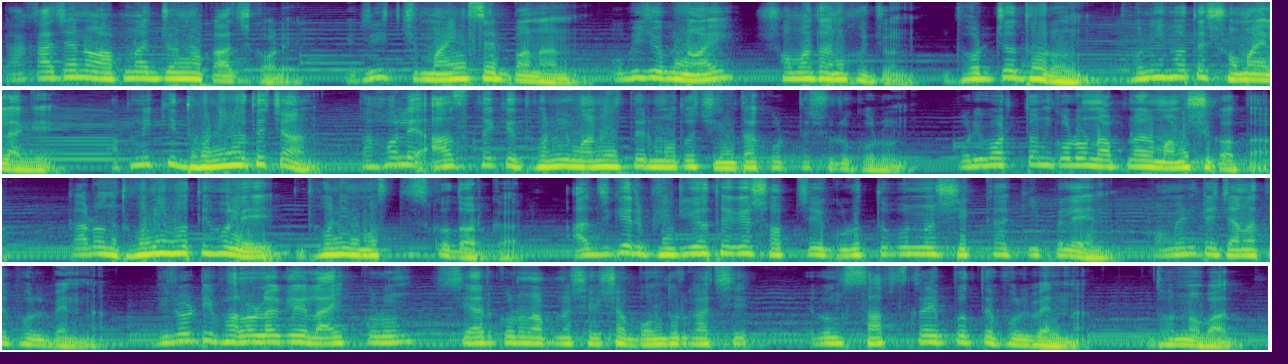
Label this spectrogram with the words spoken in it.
টাকা যেন আপনার জন্য কাজ করে। রিচ মাইন্ডসেট বানান। অভিযোগ নয়, সমাধান খুঁজুন। ধৈর্য ধরুন। ধনী হতে সময় লাগে। আপনি কি ধনী হতে চান? তাহলে আজ থেকে ধনী মানুষদের মতো চিন্তা করতে শুরু করুন। পরিবর্তন করুন আপনার মানসিকতা। কারণ ধনী হতে হলে ধনী মস্তিষ্ক দরকার। আজকের ভিডিও থেকে সবচেয়ে গুরুত্বপূর্ণ শিক্ষা কি পেলেন? কমেন্টে জানাতে ভুলবেন না। ভিডিওটি ভালো লাগলে লাইক করুন, শেয়ার করুন আপনার সেই সব বন্ধুর কাছে এবং সাবস্ক্রাইব করতে ভুলবেন না। ধন্যবাদ।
